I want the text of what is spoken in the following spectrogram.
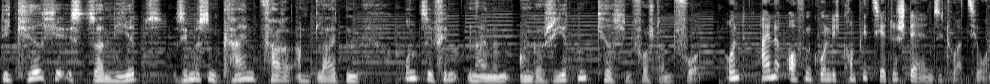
Die Kirche ist saniert, sie müssen kein Pfarramt leiten und sie finden einen engagierten Kirchenvorstand vor. Und eine offenkundig komplizierte Stellensituation.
